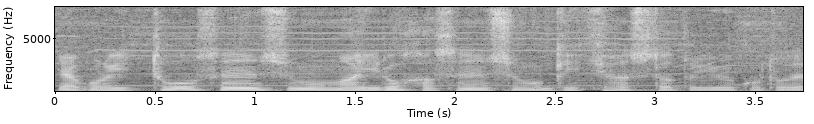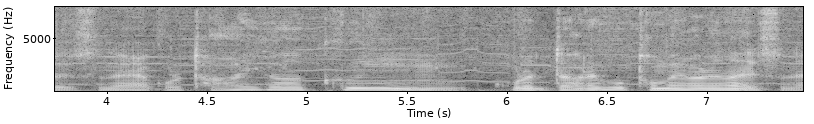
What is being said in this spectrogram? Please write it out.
いや、これ伊藤選手も、まあ、いろは選手も撃破したということでですね、これタイガークイーン、これ誰も止められないですね。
